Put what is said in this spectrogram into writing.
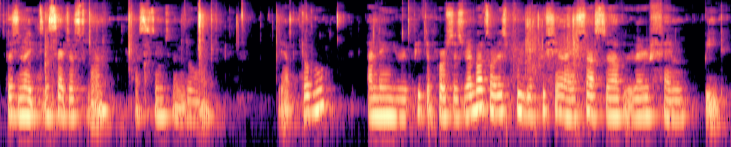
Because you know it's inside just one. Pass it into another one. You have double. And then you repeat the process. Remember to always pull your pushing line so as to have a very firm bead.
